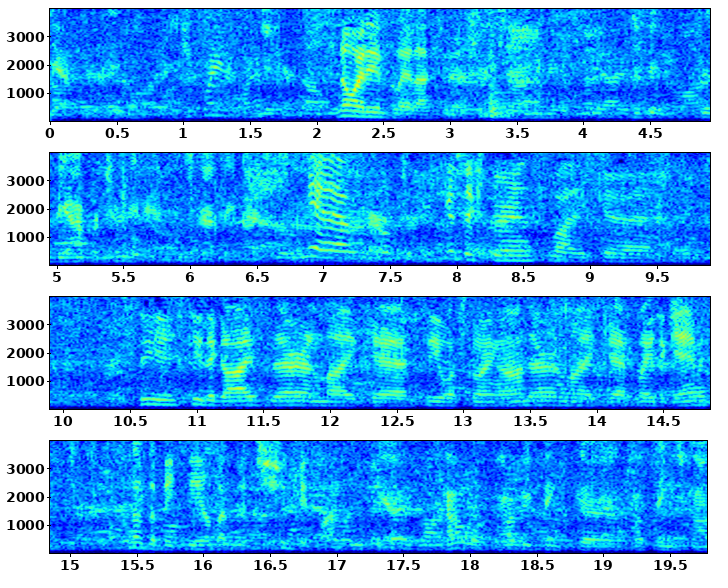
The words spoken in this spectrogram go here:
Yeah. Did you play it last year? No, I didn't play last year. So I mean, to be, for the opportunity, I mean, it's got to be nice. Uh, Yeah, uh, good experience. Like uh, see see the guys there and like uh, see what's going on there and like uh, play the game. It's it's not a big deal, but it should be fun. yeah. How how do you think uh, how things gone?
